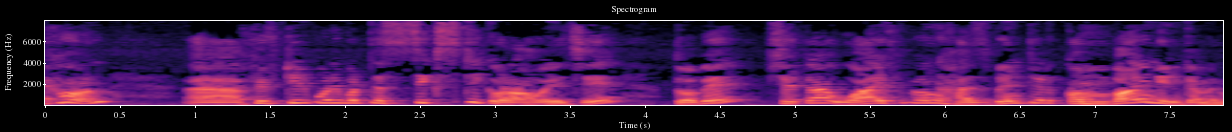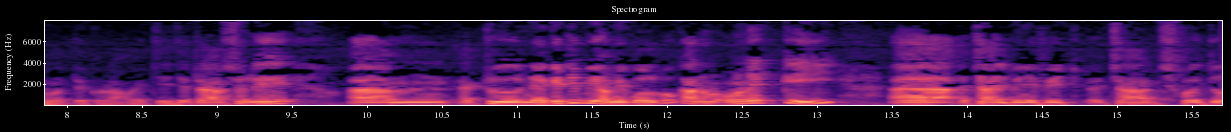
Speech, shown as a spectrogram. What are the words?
এখন ফিফটির পরিবর্তে সিক্সটি করা হয়েছে, তবে সেটা ওয়াইফ এবং হাজবেন্ডের কম্বাইন্ড ইনকামের মধ্যে করা হয়েছে, যেটা আসলে একটু নেগেটিভই আমি বলব, কারণ অনেককেই চাইল্ড বেনিফিট চার্জ হয়তো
